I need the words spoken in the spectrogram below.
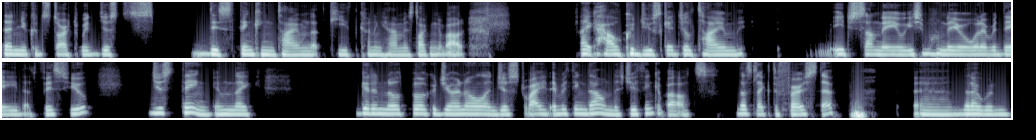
then you could start with just this thinking time that keith cunningham is talking about. Like how could you schedule time each sunday or each monday or whatever day that fits you? Just think and like get a notebook a journal and just write everything down that you think about. That's like the first step uh, that i would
